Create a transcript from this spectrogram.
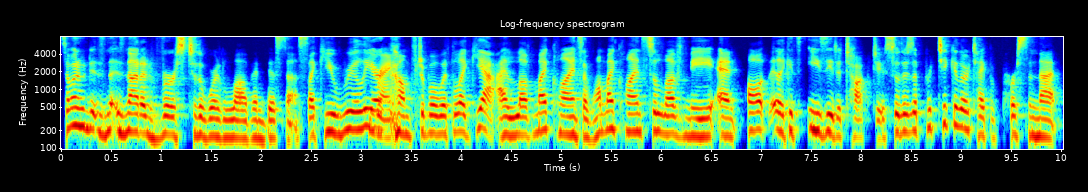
Someone who is not adverse to the word love in business. Like you really are right. comfortable with, like, yeah, I love my clients. I want my clients to love me. And all like it's easy to talk to. So there's a particular type of person that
